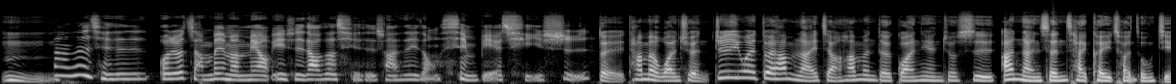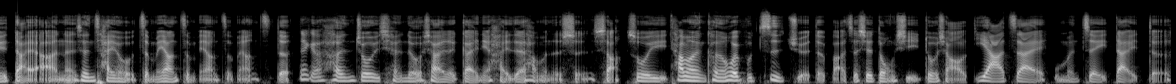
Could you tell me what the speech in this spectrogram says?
嗯，但是其实我觉得长辈们没有意识到，这其实算是一种性别歧视。对他们完全就是因为对他们来讲，他们的观念就是啊，男生才可以传宗接代啊，男生才有怎么样怎么样怎么样子的那个很久以前留下来的概念还在他们的身上，所以他们可能会不自觉的把这些东西都想要压在我们这一代的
